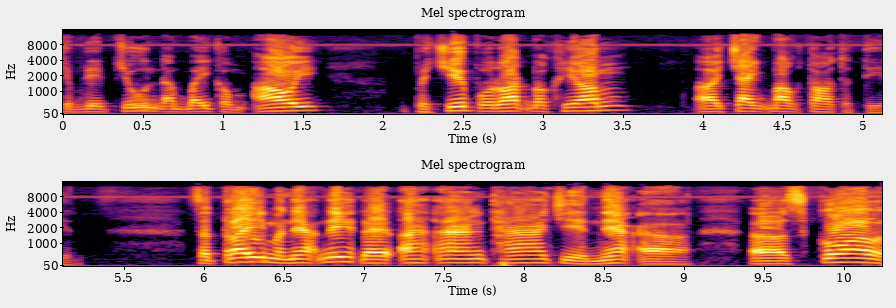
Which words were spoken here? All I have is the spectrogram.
ជម្រាបជូនដើម្បីកុំឲ្យប្រជាពលរដ្ឋរបស់ខ្ញុំចាញ់បោកតទៅទៀតស្ត្រីម្នាក់នេះដែលអះអាងថាជាអ្នកស្គាល់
